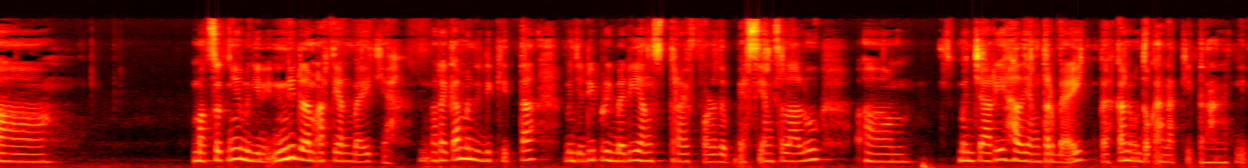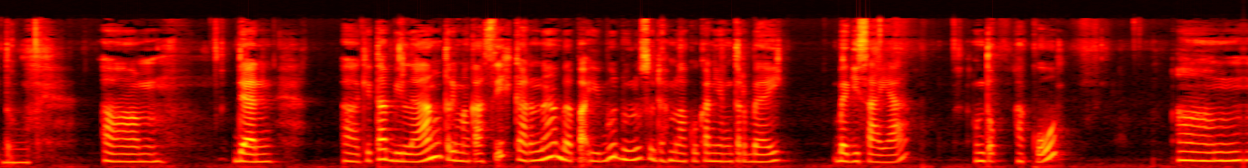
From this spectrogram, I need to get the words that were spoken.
Uh, maksudnya begini, ini dalam artian baik ya. Mereka mendidik kita menjadi pribadi yang strive for the best, yang selalu um, mencari hal yang terbaik bahkan untuk anak kita gitu. Um, dan uh, kita bilang terima kasih karena Bapak Ibu dulu sudah melakukan yang terbaik bagi saya untuk aku. Um,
